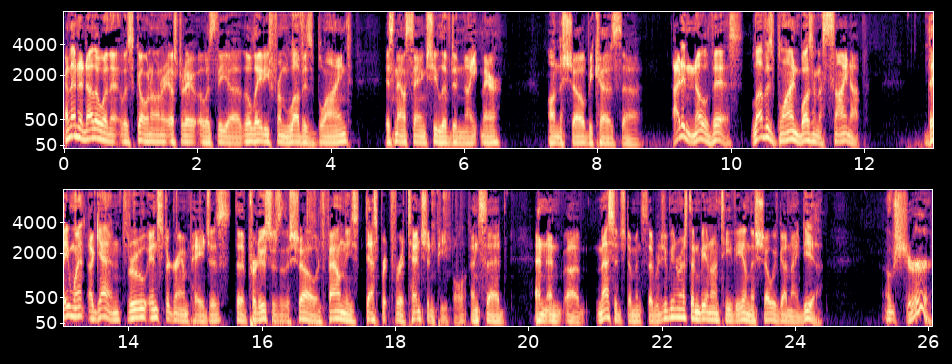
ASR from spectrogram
And then another one that was going on yesterday was the uh, the lady from Love Is Blind is now saying she lived a nightmare on the show because uh, I didn't know this. Love Is Blind wasn't a sign up. They went again through Instagram pages, the producers of the show, and found these desperate for attention people and said, and and uh, messaged them and said, "Would you be interested in being on TV on this show? We've got an idea." Oh, sure.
